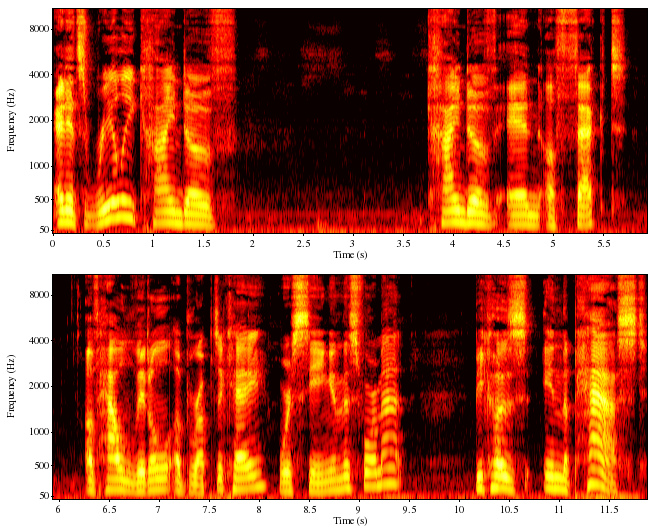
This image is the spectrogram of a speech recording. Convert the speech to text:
And it's really kind of kind of an effect of how little abrupt decay we're seeing in this format because in the past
